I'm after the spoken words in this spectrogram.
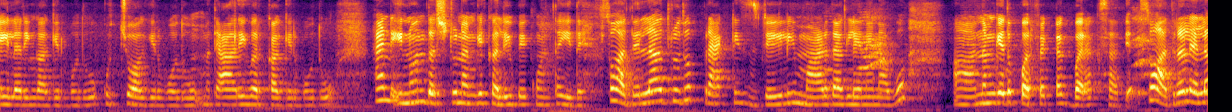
ಟೈಲರಿಂಗ್ ಆಗಿರ್ಬೋದು, ಕುಚ್ಚು ಆಗಿರ್ಬೋದು, ಮತ್ತು ಆರಿ ವರ್ಕ್ ಆಗಿರ್ಬೋದು. ಆ್ಯಂಡ್ ಇನ್ನೊಂದಷ್ಟು ನನಗೆ ಕಲಿಬೇಕು ಅಂತ ಇದೆ. ಸೊ ಅದೆಲ್ಲದ್ರದ್ದು ಪ್ರಾಕ್ಟೀಸ್ ಡೈಲಿ ಮಾಡಿದಾಗ್ಲೇ ನಾವು ನಮಗೆ ಅದು ಪರ್ಫೆಕ್ಟಾಗಿ ಬರೋಕ್ಕೆ ಸಾಧ್ಯ. ಸೊ ಅದರಲ್ಲೆಲ್ಲ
